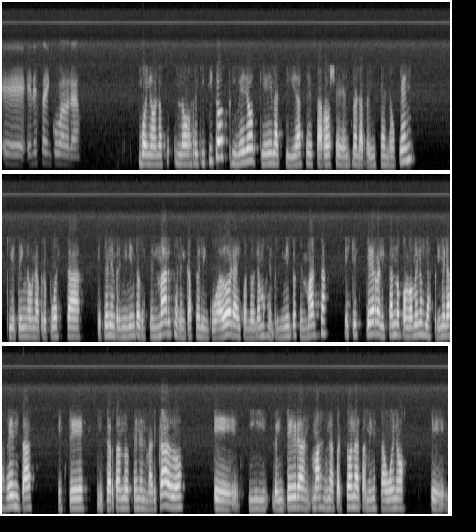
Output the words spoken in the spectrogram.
eh, en esta incubadora? Bueno, los, los requisitos, primero que la actividad se desarrolle dentro de la provincia de Neuquén, que tenga una propuesta que sea un emprendimiento que esté en marcha, en el caso de la incubadora, y cuando hablamos de emprendimientos en marcha, es que esté realizando por lo menos las primeras ventas, que esté insertándose en el mercado. Eh, si lo integran más de una persona, también está bueno eh,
